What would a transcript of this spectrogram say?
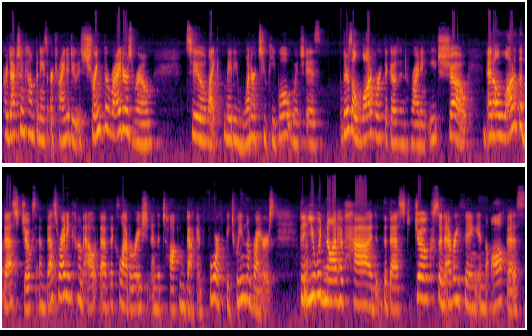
production companies are trying to do is shrink the writer's room to like maybe one or two people, which is there's a lot of work that goes into writing each show. And a lot of the best jokes and best writing come out of the collaboration and the talking back and forth between the writers. That you would not have had the best jokes and everything in the office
